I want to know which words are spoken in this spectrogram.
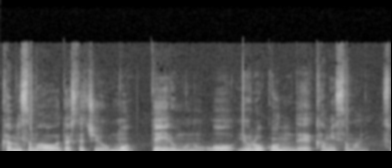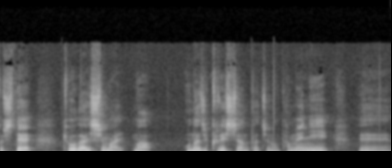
神様は私たちを持っているものを喜んで神様にそして兄弟姉妹、まあ、同じクリスチャンたちのために、え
